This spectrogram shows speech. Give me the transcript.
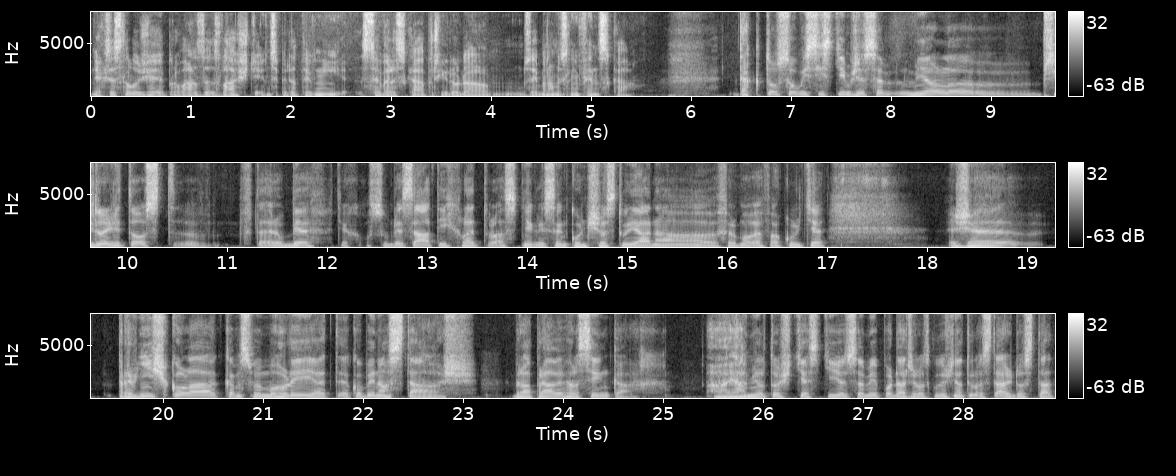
Jak se stalo, že je pro vás zvláště inspirativní severská příroda, zejména myslím finská? Tak to souvisí s tím, že jsem měl eh, příležitost eh, v té době těch 80. let vlastně, kdy jsem končil studia na filmové fakultě, že první škola, kam jsme mohli jet jakoby na stáž, byla právě v Helsinkách. A já měl to štěstí, že se mi podařilo skutečně na tuhle stáž dostat,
